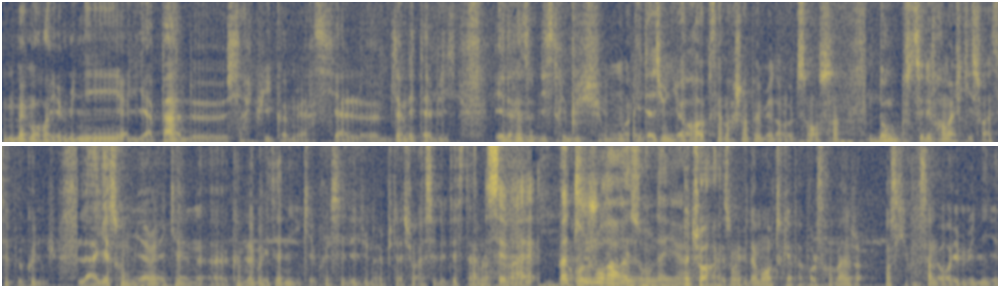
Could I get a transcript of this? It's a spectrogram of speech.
Même au Royaume-Uni, il n'y a pas de circuit commercial euh, bien établi et de réseau de distribution États-Unis-Europe. Ça marche un peu mieux dans l'autre sens. Donc, c'est des fromages qui sont assez peu connus. La gastronomie américaine, euh, comme la britannique, est précédée d'une réputation assez détestable. C'est vrai. Pas toujours à raison d'ailleurs. Pas toujours à raison, évidemment. En tout cas, pas pour le fromage. En ce qui concerne le Royaume-Uni,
